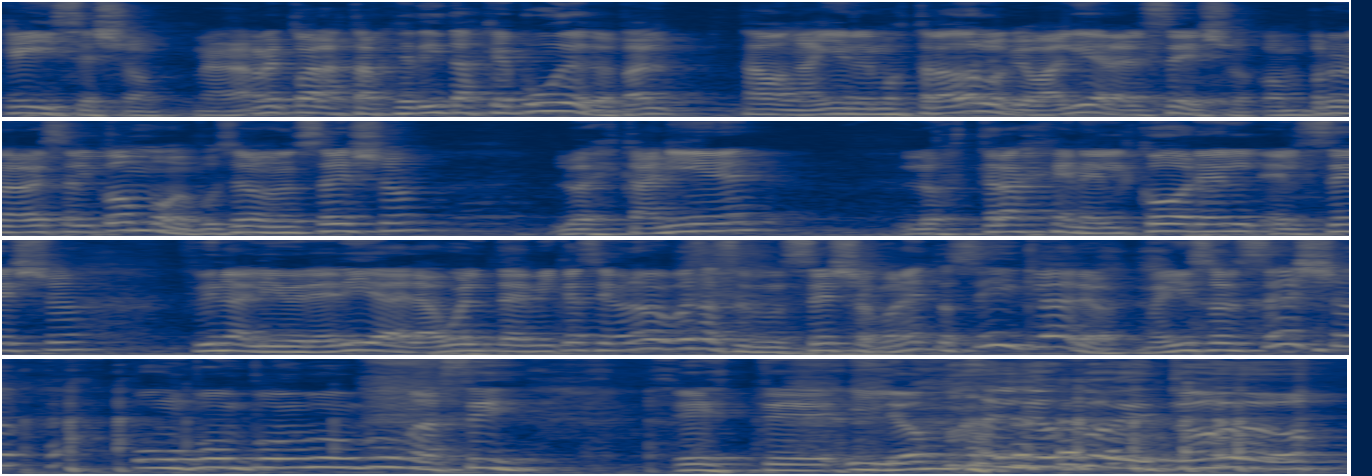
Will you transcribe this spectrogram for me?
¿qué hice yo? Me agarré todas las tarjetitas que pude, total, estaban ahí en el mostrador, lo que valía era el sello. Compré una vez el combo, me pusieron un sello, lo escaneé, lo extraje en el Corel, el sello. Fui a una librería de la vuelta de mi casa y digo, ¿no me puedes hacer un sello con esto? Sí, claro. Me hizo el sello, pum, pum, pum, pum, pum, así. Este, y lo más loco de todo,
